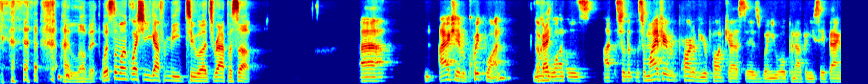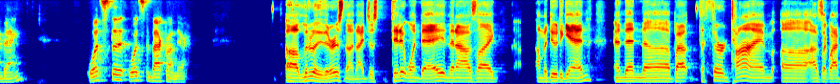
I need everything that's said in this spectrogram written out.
I love it. What's the one question you got for me to uh, to wrap us up? Uh, I actually have a quick one. Number okay. one is uh, so. The, so my favorite part of your podcast is when you open up and you say "bang bang." What's the what's the background there? Uh, literally, there is none. I just did it one day, and then I was like, "I'm gonna do it again." And then uh, about the third time, uh, I was like, "Well, I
